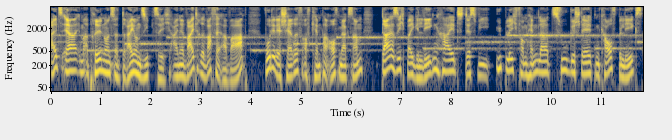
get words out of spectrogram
Als er im April 1973 eine weitere Waffe erwarb, wurde der Sheriff auf Kemper aufmerksam, da er sich bei Gelegenheit des wie üblich vom Händler zugestellten Kaufbelegs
